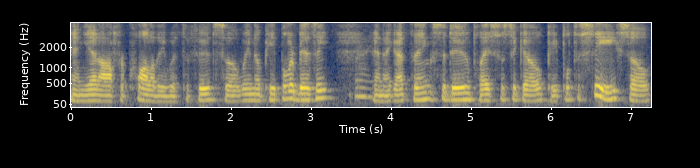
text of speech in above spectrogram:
and yet offer quality with the food. So we know people are busy Right. and they got things to do, places to go, people to see. So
